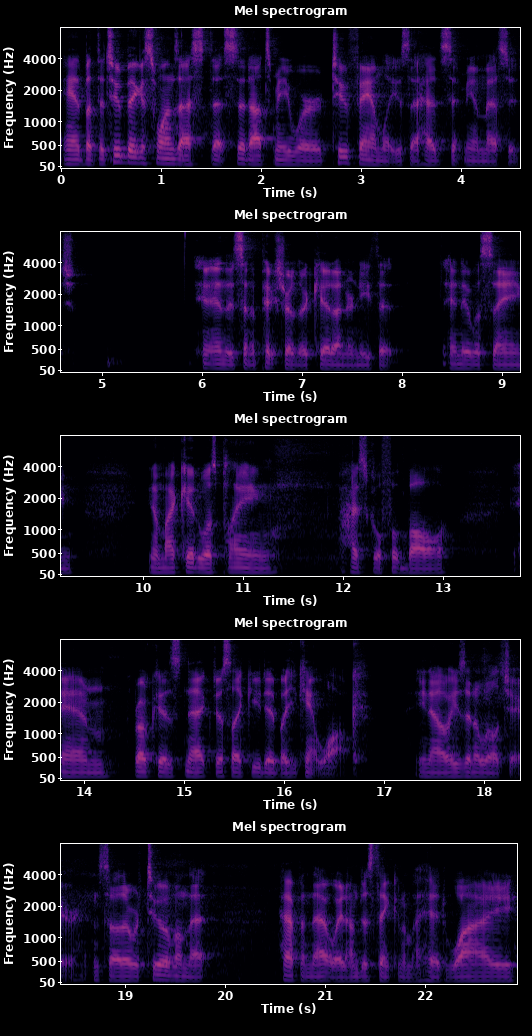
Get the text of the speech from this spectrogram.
And but the two biggest ones that stood out to me were two families that had sent me a message, and they sent a picture of their kid underneath it, and it was saying, you know, my kid was playing high school football and broke his neck just like you did, but he can't walk. You know, he's in a wheelchair. And so there were two of them that happened that way. And I'm just thinking in my head, why,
